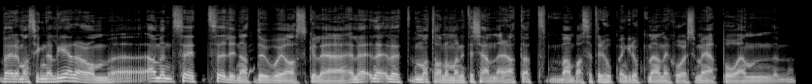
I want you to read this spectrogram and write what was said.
vad är det man signalerar om? eh, Ja, men säg, säg Lina att du och jag skulle, eller, eller man tar någon man inte känner, att, att man bara sätter ihop en grupp människor som är på en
